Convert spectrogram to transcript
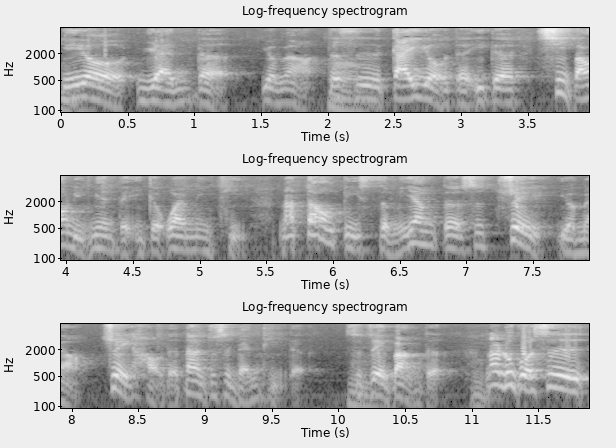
也有人的。有没有？这是该有的一个细胞里面的一个外泌体。那到底什么样的是最有没有最好的？当然就是人体的，是最棒的。那如果是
